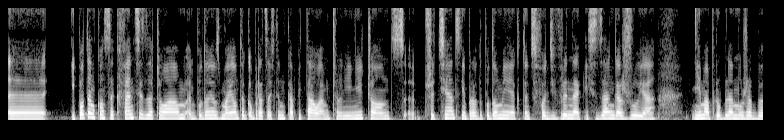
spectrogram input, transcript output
E, I potem konsekwencje zaczęłam, budując majątek, obracać tym kapitałem, czyli licząc e, przeciętnie, prawdopodobnie jak ktoś wchodzi w rynek i się zaangażuje, nie ma problemu, żeby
